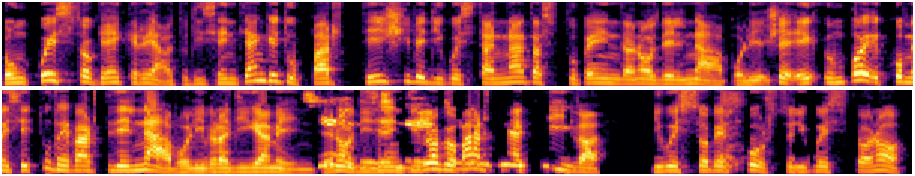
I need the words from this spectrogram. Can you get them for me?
con questo che hai creato, ti senti anche tu partecipe di quest'annata stupenda no, del Napoli, cioè è un po' è come se tu fai parte del Napoli praticamente, Sì, no? ti sì, senti sì, proprio parte attiva di questo percorso, di questo no,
